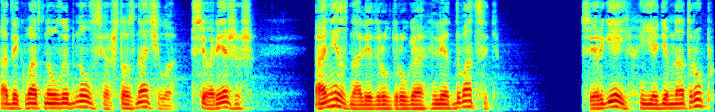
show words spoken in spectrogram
адекватно улыбнулся, что значило «Все режешь?». Они знали друг друга лет двадцать. «Сергей, едем на труп?»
